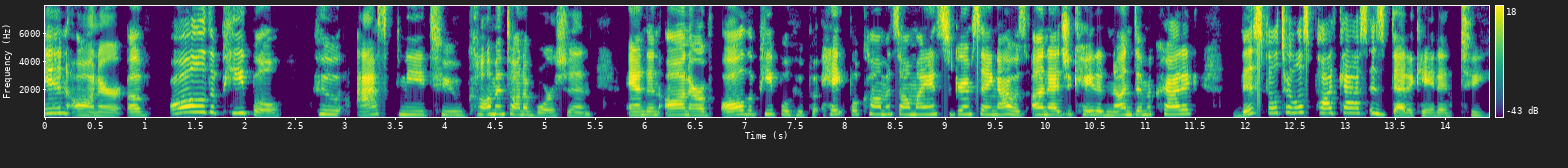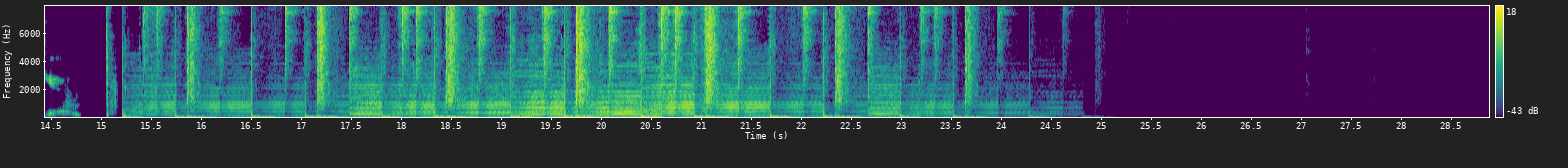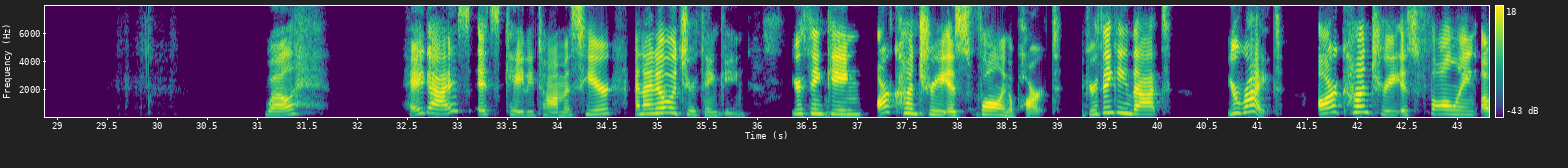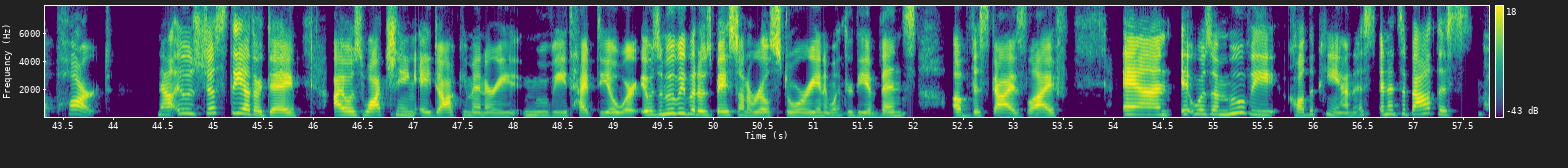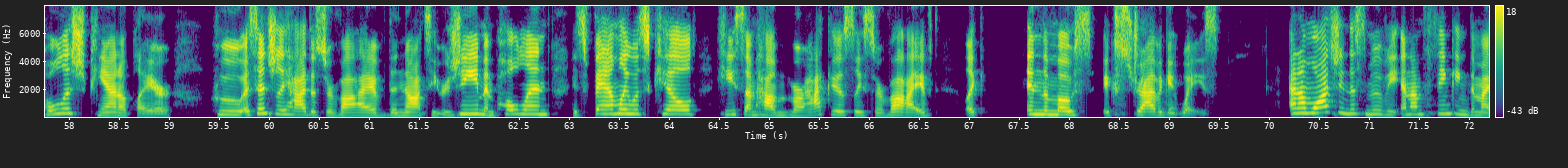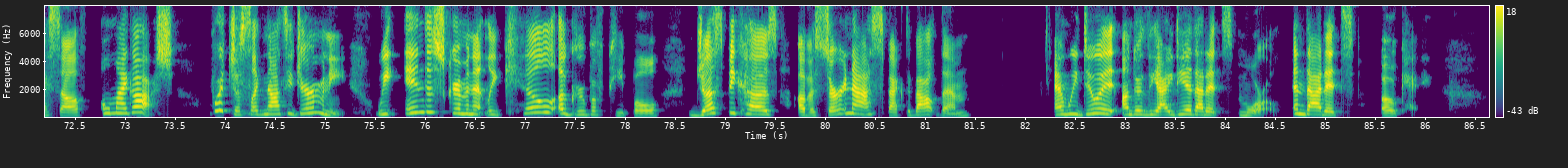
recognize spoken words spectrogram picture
in honor of all the people who asked me to comment on abortion and in honor of all the people who put hateful comments on my Instagram saying I was uneducated and undemocratic, this Filterless podcast is dedicated to you. Well, hey guys, it's Katie Thomas here, and I know what you're thinking. You're thinking, our country is falling apart. If you're thinking that, you're right. Our country is falling apart. Now, it was just the other day, I was watching a documentary movie type deal where it was a movie, but it was based on a real story and it went through the events of this guy's life. And it was a movie called The Pianist, and it's about this Polish piano player who essentially had to survive the Nazi regime in Poland. His family was killed. He somehow miraculously survived, like in the most extravagant ways. And I'm watching this movie and I'm thinking to myself, oh my gosh, we're just like Nazi Germany. We indiscriminately kill a group of people just because of a certain aspect about them. And we do it under the idea that it's moral and that it's okay.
